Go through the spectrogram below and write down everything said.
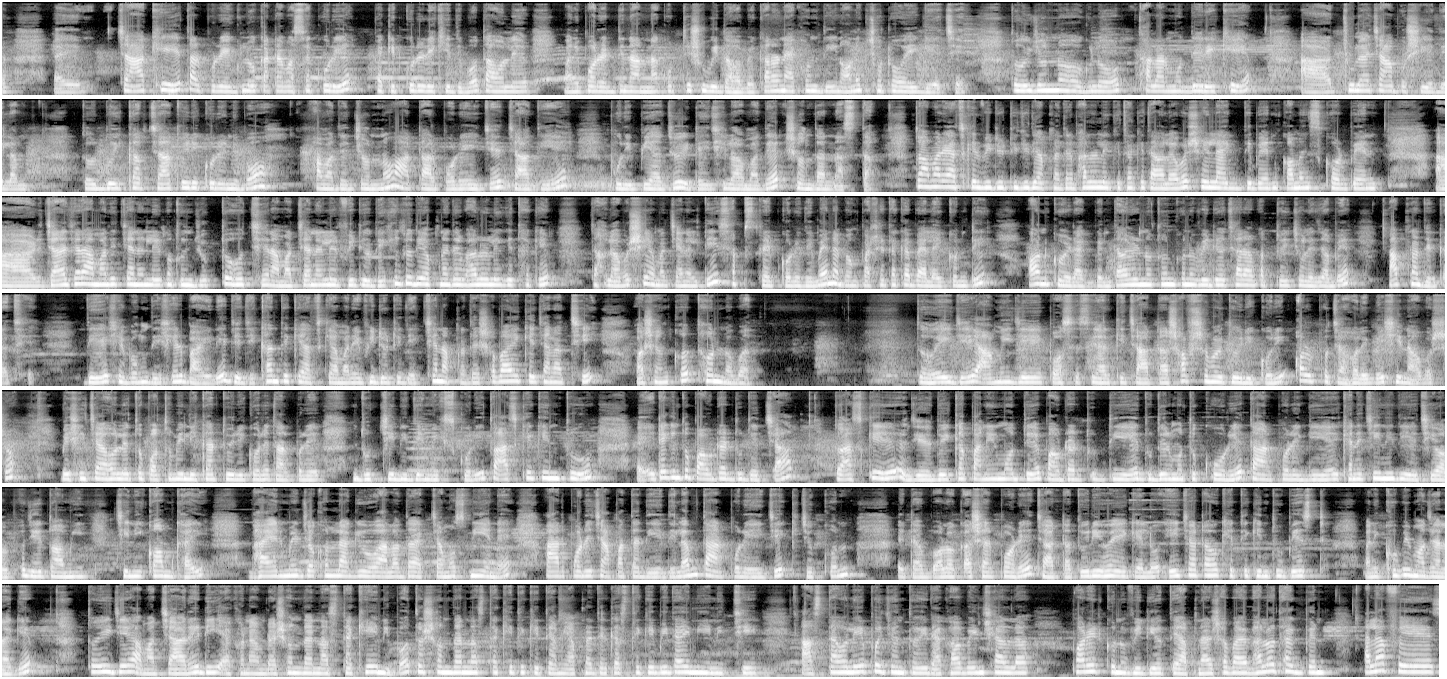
চা খেয়ে তারপরে এগুলো কাটা বাছা করে প্যাকেট করে রেখে দিব, তাহলে মানে পরের দিন রান্না করতে সুবিধা হবে। কারণ এখন দিন অনেক ছোট হয়ে গিয়েছে। তো ওই জন্য ওগুলো থালার মধ্যে রেখে আর চুলায় চা বসিয়ে দিলাম। তো দুই কাপ চা তৈরি করে নিব। আমাদের জন্য। আর তারপরে এই যে চা দিয়ে পুরি, পেঁয়াজও, এটাই ছিল আমাদের সন্ধ্যার নাস্তা। তো আমার আজকের ভিডিওটি যদি আপনাদের ভালো লেগে থাকে, তাহলে অবশ্যই লাইক দিবেন কমেন্টস করবেন। আর যারা যারা আমাদের চ্যানেলে নতুন যুক্ত হচ্ছেন, আমার চ্যানেলের ভিডিও দেখে যদি আপনাদের ভালো লেগে থাকে, তাহলে অবশ্যই আমার চ্যানেলটি সাবস্ক্রাইব করে দেবেন এবং পাশে থাকা বেল অন করে রাখবেন। তাহলে নতুন কোনো ভিডিও ছাড়া মাত্রই চলে যাবে আপনাদের কাছে। দেশ এবং দেশের বাইরে যে যেখান থেকে আজকে আমার এই ভিডিওটি দেখছেন, আপনাদের সবাইকে জানাচ্ছি অসংখ্য ধন্যবাদ। তো এই যে আমি যে প্রসেসে আর কি চাটা সবসময় তৈরি করি, অল্প চা হলে বেশি না অবশ্য। বেশি চা হলে তো প্রথমে লিকার তৈরি করে তারপরে দুধ, চিনি দিয়ে মিক্স করি। তো আজকে কিন্তু, এটা কিন্তু পাউডার দুধের চা। তো আজকে যে দুই কাপ পানির মধ্যে পাউডার দুধ দিয়ে দুধের মতো করে তারপরে গিয়ে এখানে চিনি দিয়েছি অল্প, যেহেতু আমি চিনি কম খাই। ভাইয়ের মেয়ের যখন লাগে ও আলাদা এক চামচ নিয়ে নেয়। আর পরে চা পাতা দিয়ে দিলাম। তারপরে এই যে কিছুক্ষণ এটা বলক আসার পরে চাটা তৈরি হয়ে গেল। এই চাটাও খেতে কিন্তু বেস্ট মানে খুবই মজা লাগে। তো এই যে আমার চা রেডি এখন আমরা সন্ধ্যার নাস্তা খেয়ে নিব। তো সন্ধ্যার নাস্তা খেতে খেতে আমি আপনাদের কাছ থেকে বিদায় নিয়ে নিচ্ছি। আজ তাহলে এ পর্যন্তই। দেখা হবে ইনশাল্লাহ পরের কোনো ভিডিওতে আপনারা সবাই ভালো থাকবেন। আল্লাহ হাফেজ।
